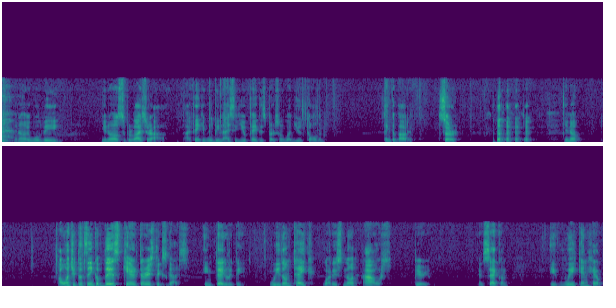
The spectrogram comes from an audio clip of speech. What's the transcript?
you know, it will be, you know, supervisor, I, I think it would be nice if you pay this person what you told him. Think about it, sir. you know? I want you to think of these characteristics, guys integrity. We don't take what is not ours, period. And second, if we can help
